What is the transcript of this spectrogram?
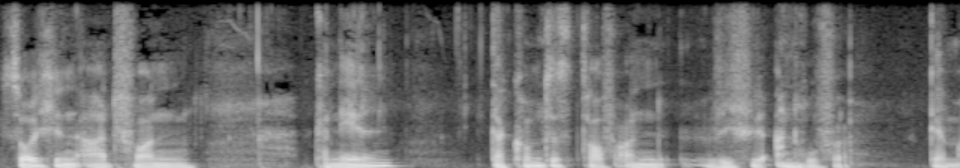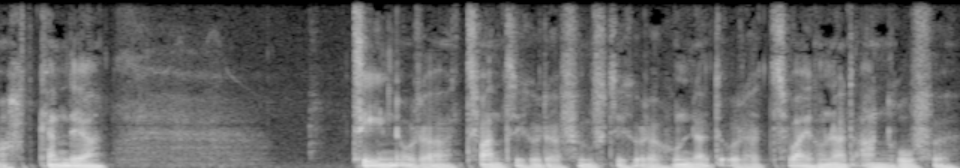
solchen Art von Kanälen da kommt es drauf an, wie viel Anrufe der macht. Kann der 10 oder 20 oder 50 oder 100 oder 200 Anrufe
